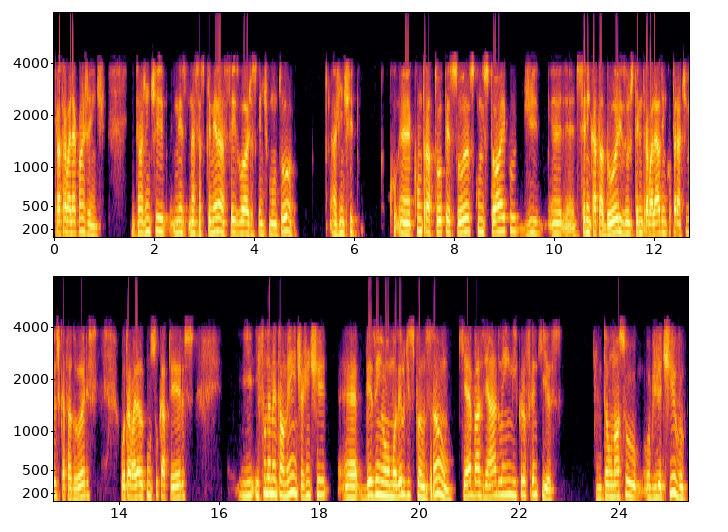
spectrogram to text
para trabalhar com a gente. Então, a gente, nessas primeiras seis lojas que a gente montou, a gente é, contratou pessoas com histórico de, é, de, serem catadores ou de terem trabalhado em cooperativas de catadores ou trabalhado com sucateiros. E, e fundamentalmente, a gente é, desenhou um modelo de expansão que é baseado em micro franquias. Então, o nosso objetivo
